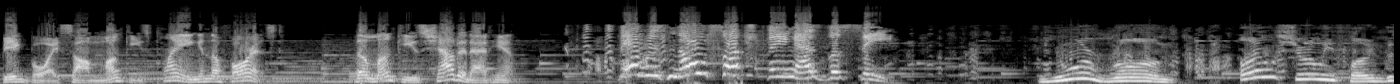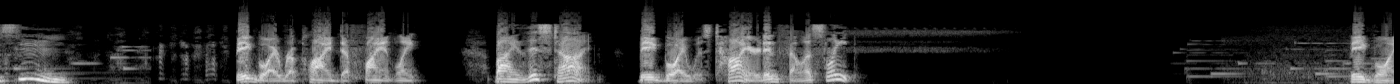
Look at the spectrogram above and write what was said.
Big Boy saw monkeys playing in the forest. The monkeys shouted at him. There is no such thing as the sea. You're wrong. I'll surely find the sea. Big Boy replied defiantly. By this time, Big Boy was tired and fell asleep. Big Boy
